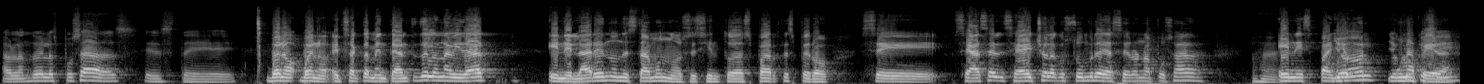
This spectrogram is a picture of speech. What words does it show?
Hablando de las posadas, este, Bueno, bueno, exactamente. Antes de la Navidad, en el área en donde estamos, no sé si en todas partes, pero se, se, hace, se ha hecho la costumbre de hacer una posada. ajá. En español, Yo- yo una peda. sí,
